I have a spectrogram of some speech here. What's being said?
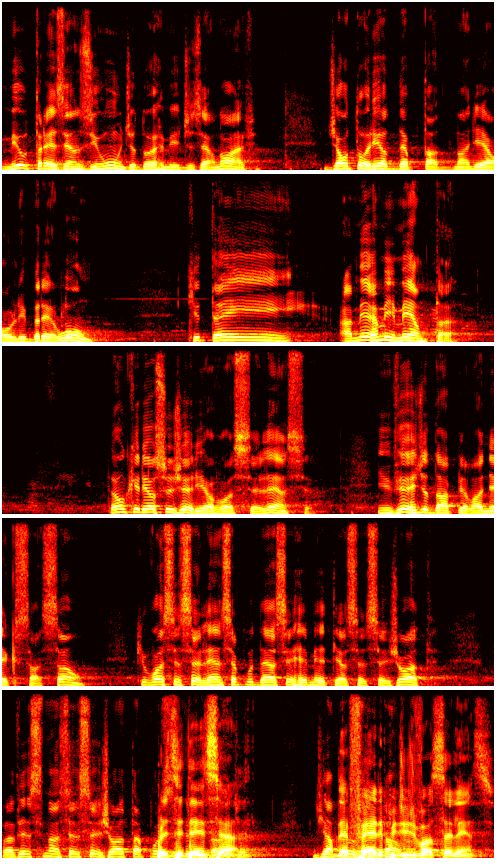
1301 de 2019, de autoria do deputado Daniel Librelon, que tem a mesma emenda. Então, eu queria sugerir a Vossa Excelência, em vez de dar pela anexação, que Vossa Excelência pudesse remeter à CCJ, para ver se na CCJ a Presidência de defere pedido de Vossa Excelência.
